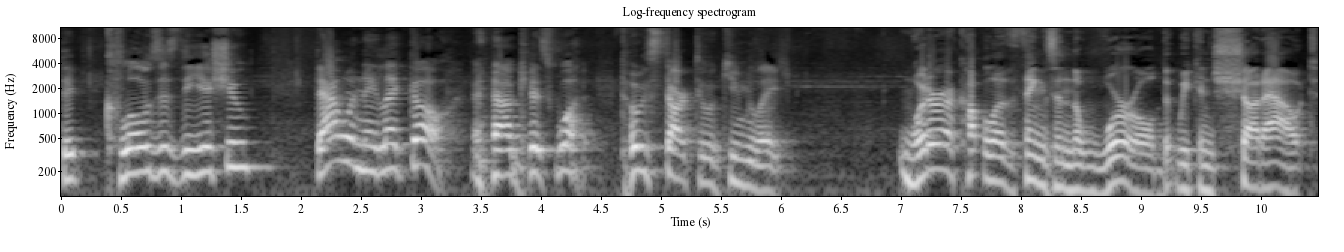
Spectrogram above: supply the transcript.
that closes the issue, that one they let go. And now, guess what? Those start to accumulate. What are a couple of the things in the world that we can shut out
